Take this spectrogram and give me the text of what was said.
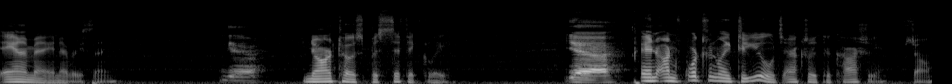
anime and everything Yeah. naruto specifically Yeah. and unfortunately to you it's actually kakashi so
